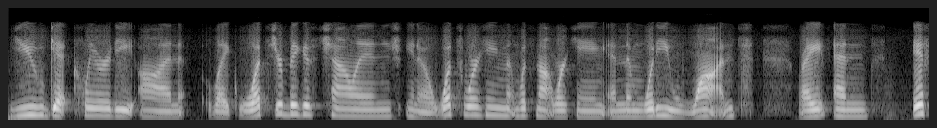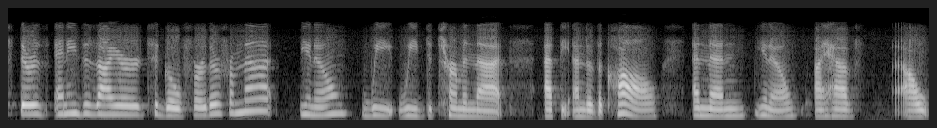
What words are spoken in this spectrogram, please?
you get clarity on like what's your biggest challenge you know what's working what's not working and then what do you want right and if there's any desire to go further from that you know we we determine that at the end of the call and then you know i have I'll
